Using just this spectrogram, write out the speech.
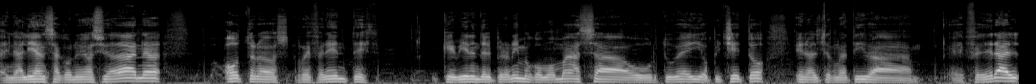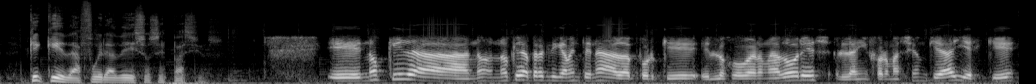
en alianza con Unidad Ciudadana, otros referentes que vienen del peronismo como Massa o Urtubey o Pichetto en alternativa eh, federal. ¿Qué queda fuera de esos espacios? no queda no, no, queda prácticamente nada porque los gobernadores la información que hay es que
